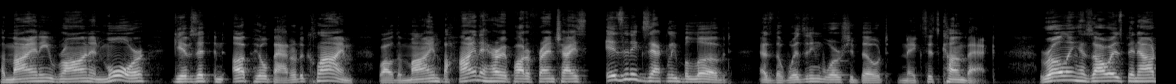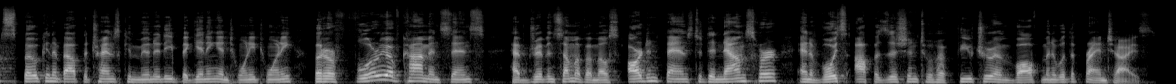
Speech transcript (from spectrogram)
Hermione, Ron, and more gives it an uphill battle to climb, while the mind behind the Harry Potter franchise isn't exactly beloved as the Wizarding she built makes its comeback. Rowling has always been outspoken about the trans community beginning in 2020, but her flurry of comments since have driven some of her most ardent fans to denounce her and voice opposition to her future involvement with the franchise.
